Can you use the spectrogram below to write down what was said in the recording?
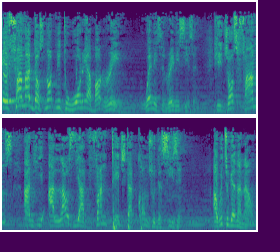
A farmer does not need to worry about rain when it's in rainy season. He just farms and he allows the advantage that comes with the season. Are we together now?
